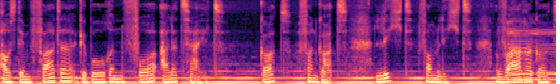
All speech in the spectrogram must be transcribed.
aus dem Vater geboren vor aller Zeit. Gott von Gott, Licht vom Licht, wahrer Gott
